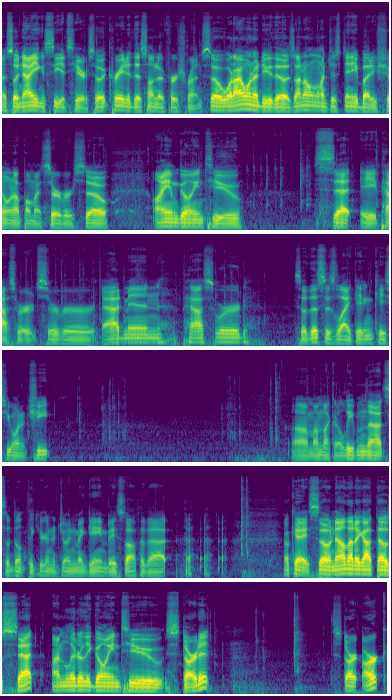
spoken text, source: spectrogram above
And so now you can see it's here. So it created this on the first run. So what I want to do, though, is I don't want just anybody showing up on my server. So I am going to set a password. Server admin password. So this is like in case you want to cheat. Um, I'm not going to leave them that, so don't think you're going to join my game based off of that. okay, so now that I got those set, I'm literally going to start it. Start ARK.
